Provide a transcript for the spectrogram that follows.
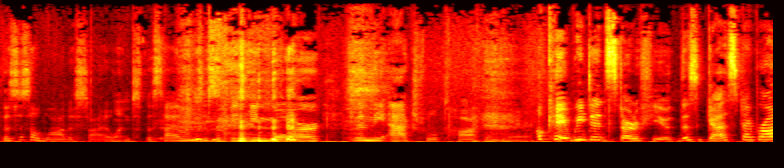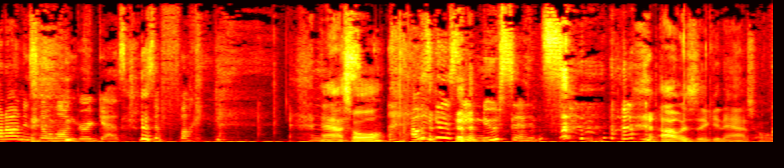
This is a lot of silence. The silence is speaking more than the actual talking here. okay, we did start a feud. This guest I brought on is no longer a guest. He's a fucking. Asshole. I was gonna say nuisance. I was thinking asshole.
